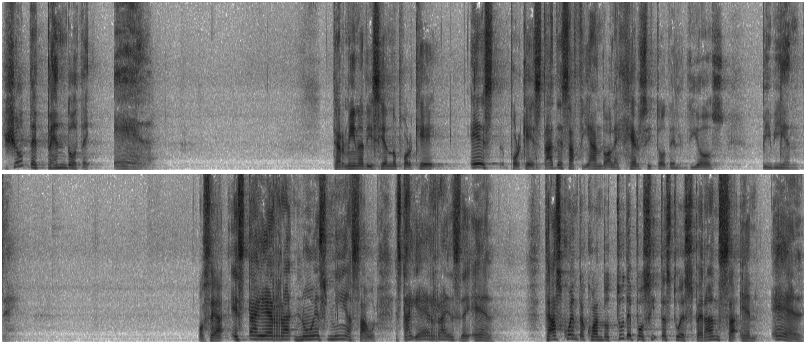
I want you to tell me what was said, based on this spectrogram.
yo dependo de Él. Termina diciendo porque es porque está desafiando al ejército del Dios viviente. O sea, esta guerra no es mía, Saúl. Esta guerra es de Él. ¿Te das cuenta cuando tú depositas tu esperanza en Él?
